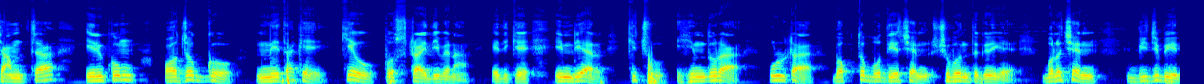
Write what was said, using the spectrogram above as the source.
চামচা, এরকম অযোগ্য নেতাকে কেউ প্রশ্রয় দিবে না। এদিকে ইন্ডিয়ার কিছু হিন্দুরা উল্টা বক্তব্য দিয়েছেন শুভন্তগিরিকে বলেছেন, বিজেপির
